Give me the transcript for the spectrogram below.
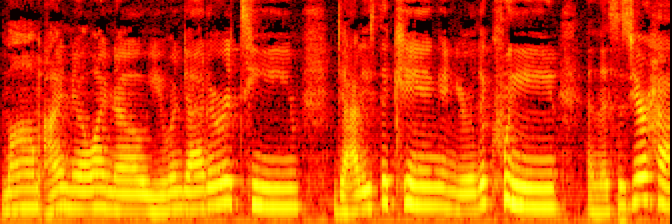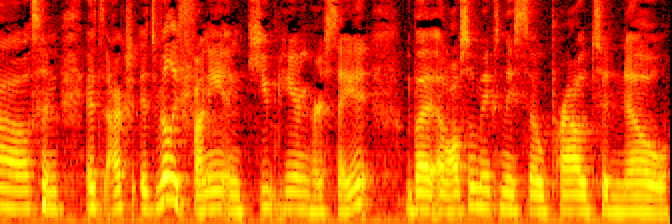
"Mom, I know, I know, you and Dad are a team. Daddy's the king, and you're the queen, and this is your house." And it's actually, it's really funny and cute hearing her say it, but it also makes me so proud to know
